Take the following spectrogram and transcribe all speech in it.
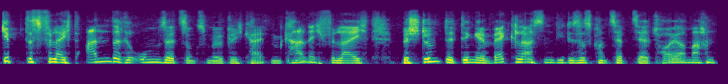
Gibt es vielleicht andere Umsetzungsmöglichkeiten? Kann ich vielleicht bestimmte Dinge weglassen, die dieses Konzept sehr teuer machen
